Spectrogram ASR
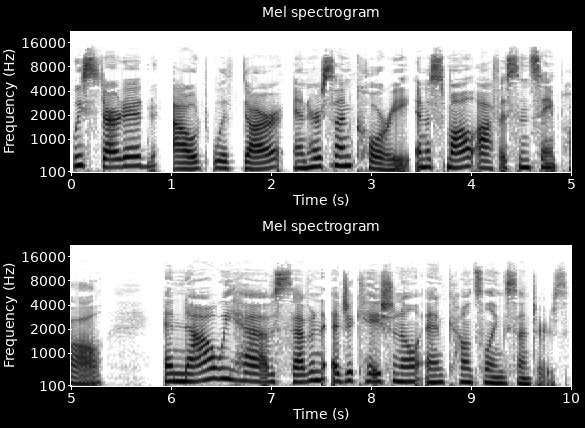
We started out with Dar and her son Corey in a small office in St. Paul, and now we have seven educational and counseling centers.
